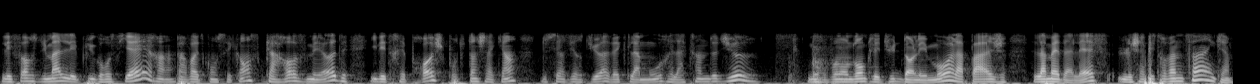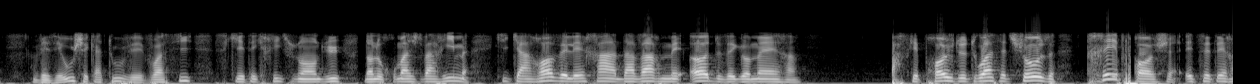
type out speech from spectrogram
les forces du mal les plus grossières. Par voie de conséquence, Karov Meod, il est très proche pour tout un chacun de servir Dieu avec l'amour et la crainte de Dieu. Nous reprenons donc l'étude dans les mots à la page Lamed Aleph, le chapitre 25. Vezeu Shekatuv, et voici ce qui est écrit sous-entendu dans le Chumash Varim, Kikarov Elecha Davar Meod Vegomer. Parce qu'est proche de toi cette chose, très proche, etc.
